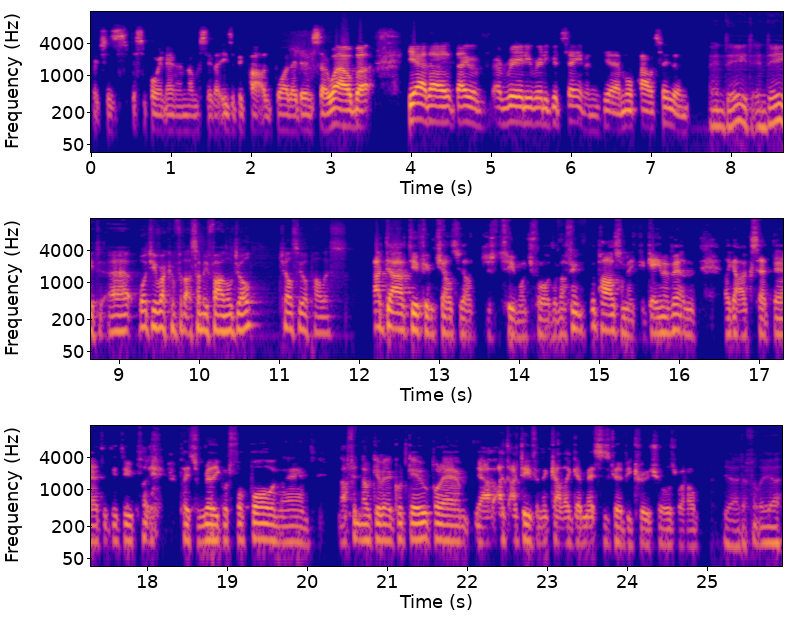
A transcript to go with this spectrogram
which is disappointing. And obviously, that he's a big part of why they're doing so well. But yeah, they they were a really, really good team, and yeah, more power to them. Indeed, indeed. Uh, what do you reckon for that semi final, Joel? Chelsea or Palace? I, I do think Chelsea are just too much for them. I think the Palace will make a game of it, and like Alex said there, they do play play some really good football, and um, I think they'll give it a good go. But um, yeah, I, I, do think the Gallagher miss is going to be crucial as well. Yeah, definitely. Yeah.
